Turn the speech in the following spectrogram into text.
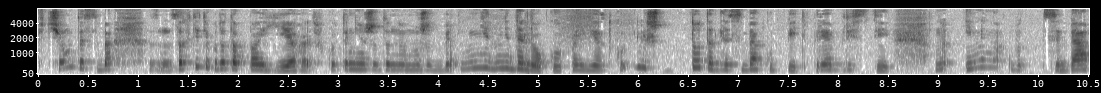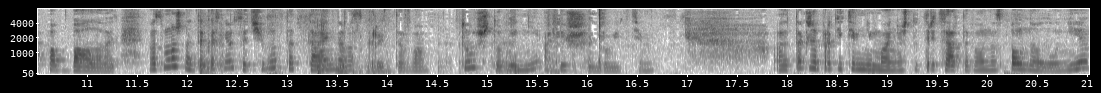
в чем-то себя, захотите куда-то поехать, в какую-то неожиданную, может быть, недалекую поездку, или что-то для себя купить, приобрести, но именно вот себя побаловать. Возможно, это коснется чего-то тайного, скрытого, то, что вы не афишируете. А также обратите внимание, что 30 у нас полнолуние,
